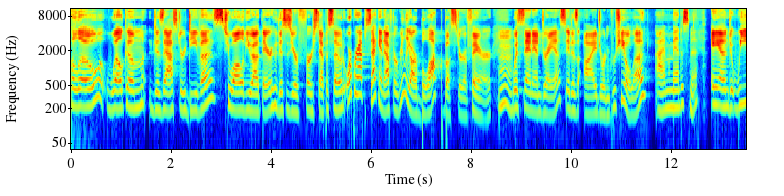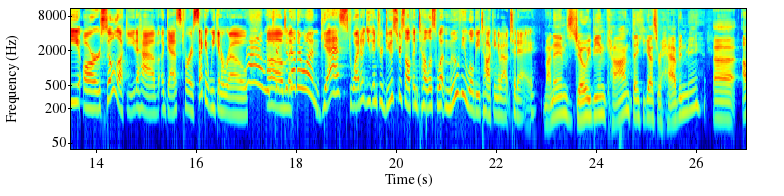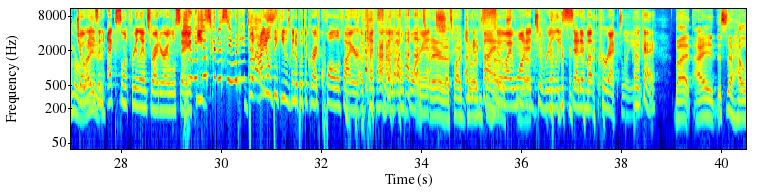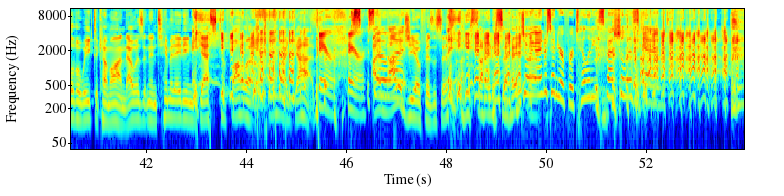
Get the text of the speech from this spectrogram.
Hello, welcome, disaster divas, to all of you out there who this is your first episode, or perhaps second after really our blockbuster affair with San Andreas. It is I, Jordan Crucchiola, I'm Amanda Smith. and we are so lucky to have a guest for a second week in a row. Ah, we tricked Um, another one. Guest, why don't you introduce yourself and tell us what movie we'll be talking about today? My name's Joey Bien-Kahn. Thank you guys for having me. Uh, I'm a Joey writer. is an excellent freelance writer, I will say. He If was he's- just gonna say what he does. but I don't think he was going to put the correct qualifier of excellent before That's it. fair. That's why Jordan's the fine. host. so I yeah. wanted to really set him up correctly. Okay. But I, this is a hell of a week to come on. That was an intimidating guest to follow. Oh my god. Fair, fair. I am not uh, a geophysicist. I'm sorry to say. Joey, I understand you're a fertility specialist and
